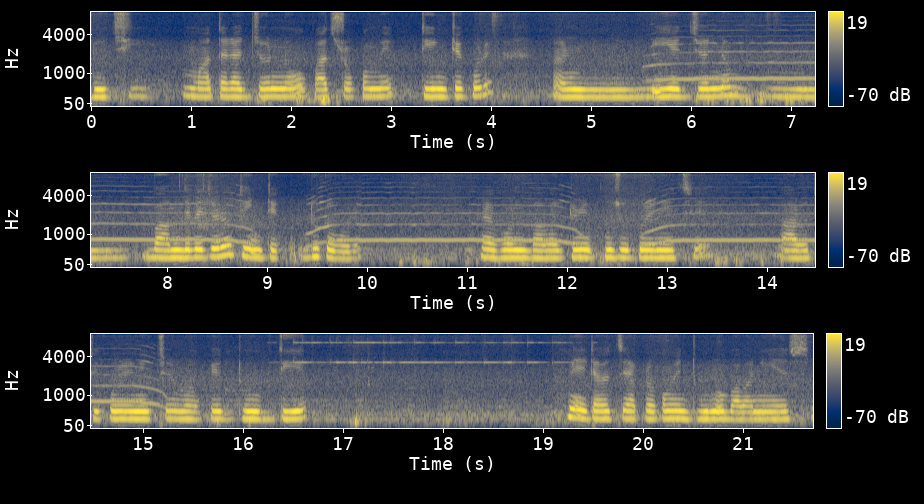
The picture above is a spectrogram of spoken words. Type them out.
লুচি। মাতারার জন্য পাঁচ রকমের তিনটে করে আর ইয়ের জন্য বামদেবের জন্য তিনটে, দুটো করে। এখন বাবা একটু পুজো করে নিচ্ছে, আরতি করে নিচ্ছে মাকে ধূপ দিয়ে। এটা হচ্ছে এক রকমের ধুনো বাবা নিয়ে এসছে।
